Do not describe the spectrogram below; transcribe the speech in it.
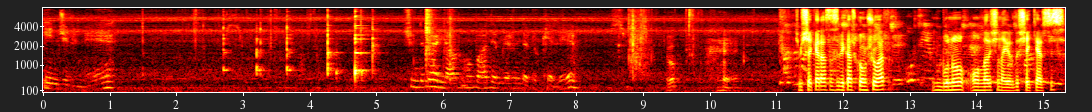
İncirini. Şimdi ver yavrum o bademlerini de dökelim. Şimdi şeker hastası birkaç komşu var. Bunu onlar için ayırdı şekersiz.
